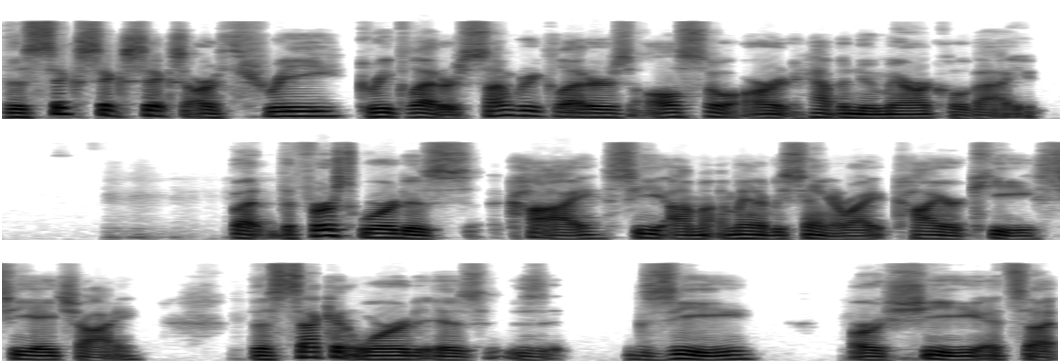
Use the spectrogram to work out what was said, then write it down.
the 666 are three Greek letters. Some Greek letters also are have a numerical value. But the first word is chi, C, I'm, I may not be saying it right, chi or chi, C H I. The second word is z or she, it's a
